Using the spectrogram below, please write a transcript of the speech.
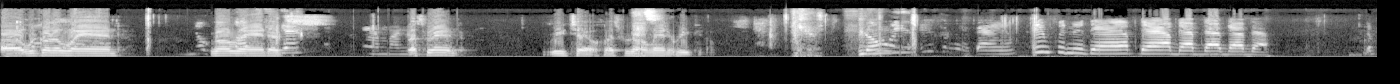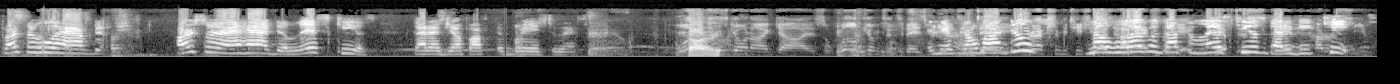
uh, we're gonna land. We're gonna land. Let's land retail. Let's we're gonna land at retail. Longest Infinite dab, dab, dab, dab, dab, dab. The person who have the person that had the less kills gotta jump off the bridge last round. What Sorry. What's going on, guys? Welcome to today's video. And if nobody Today, do, no, whoever got the less kills gotta get kicked.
